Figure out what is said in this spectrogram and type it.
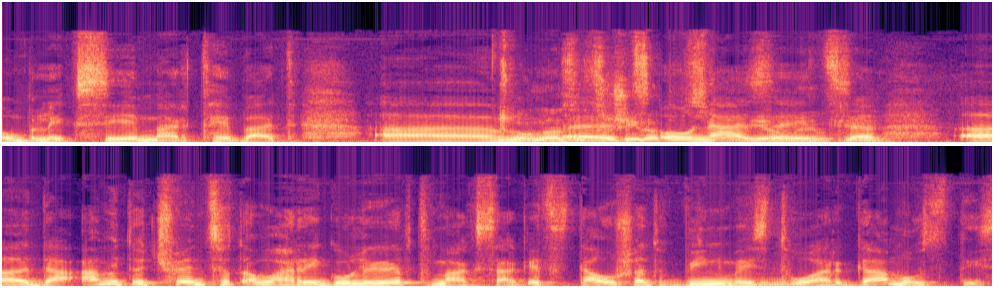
კომპლექსი ემართებათ წონაზეც და ამიტომ ჩვენ ცოტა ვარეგულირებთ მაგ საკეთს. დაუშვათ ვინმეს თუ არ გამოზდის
